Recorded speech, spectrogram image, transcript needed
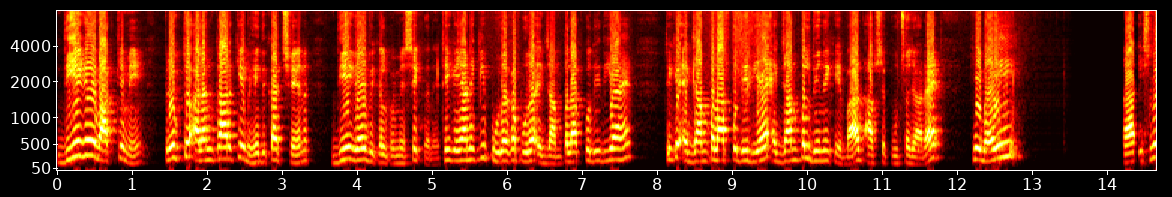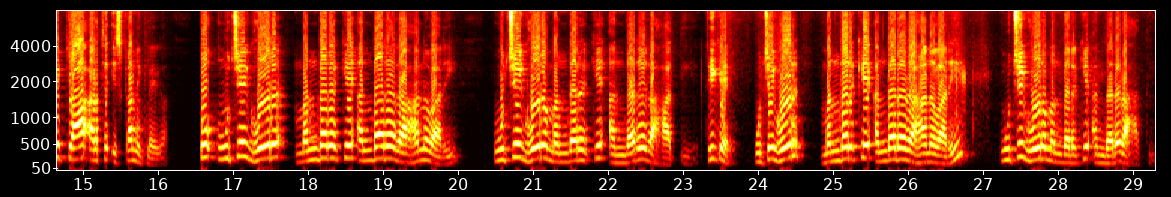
दिए गए वाक्य में प्रयुक्त अलंकार के भेद का चयन दिए गए विकल्प में से करें। ठीक है, यानी कि पूरा का पूरा एग्ज़ाम्पल आपको दे दिया है। ठीक है एग्ज़ाम्पल आपको दे दिया है। एग्ज़ाम्पल देने के बाद आपसे पूछा जा रहा है कि भाई इसमें क्या अर्थ इसका निकलेगा? तो ऊँचे घोर मंदिर के अंदर रहन वाली, ऊँचे घोर मंदिर के अंदर रहाती है। ठीक है, ऊँचे घोर मंदिर के अंदर रहन वाली, ऊँचे घोर मंदिर के अंदर रहाती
